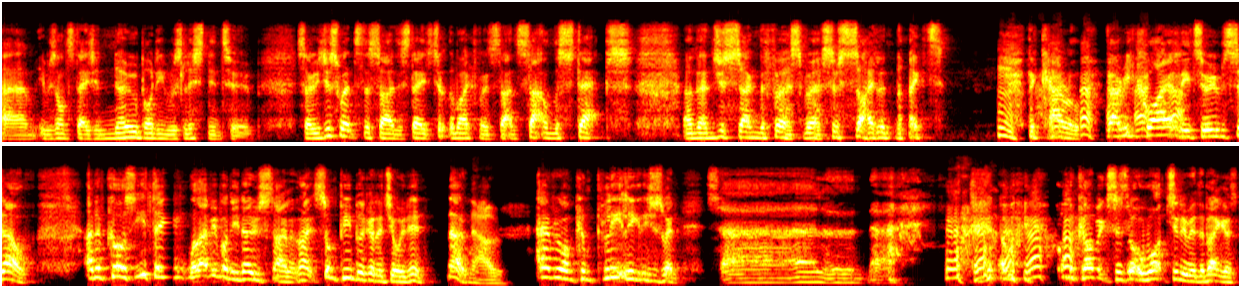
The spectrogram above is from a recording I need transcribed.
Um, he was on stage and nobody was listening to him. So he just went to the side of the stage, took the microphone stand, and sat on the steps, and then just sang the first verse of Silent Night the carol very quietly to himself. And of course, you think, well, everybody knows Silent Night. Some people are going to join in. No, No. everyone completely he just went Silent Night. and the comics are sort of watching him in the back. Goes,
